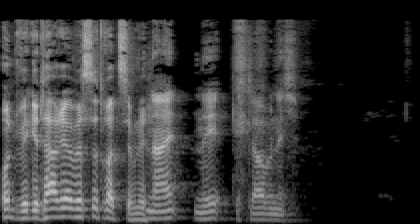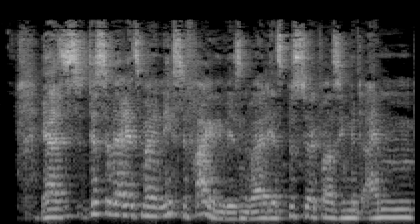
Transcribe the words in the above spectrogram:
und Vegetarier wirst du trotzdem nicht. Nein, nee, ich glaube nicht. Ja, das, das wäre jetzt meine nächste Frage gewesen, weil jetzt bist du ja quasi mit einem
